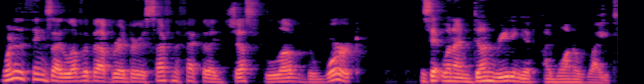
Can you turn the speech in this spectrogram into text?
One of the things I love about Bradbury, aside from the fact that I just love the work, is that when I'm done reading it, I want to write.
